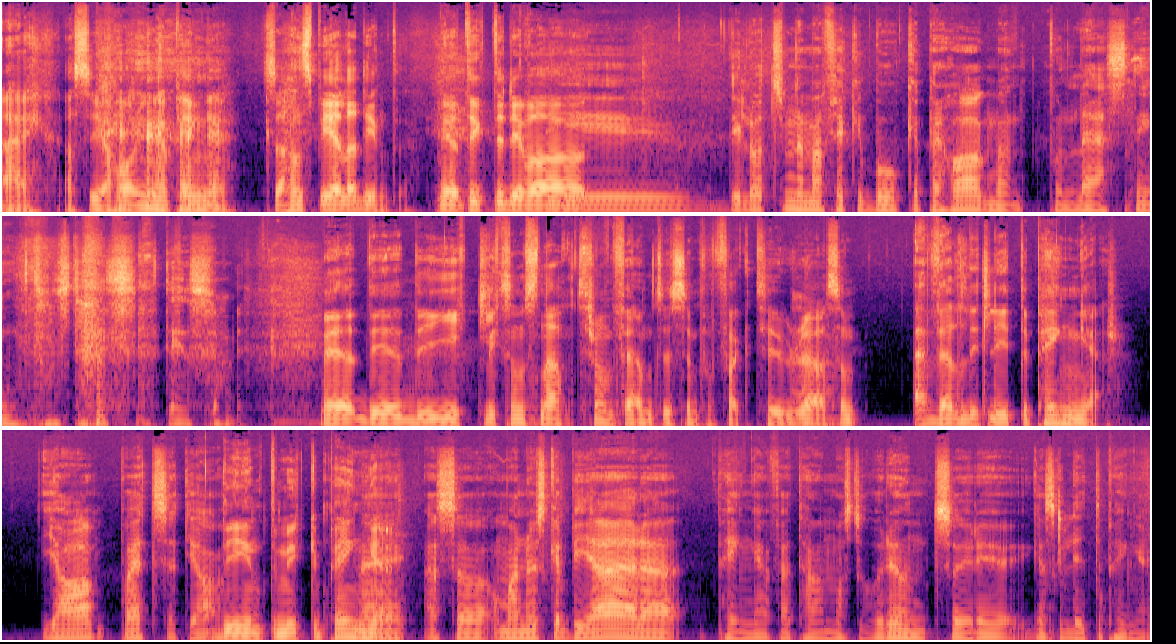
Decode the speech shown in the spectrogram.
nej, alltså jag har inga pengar. Så han spelade inte. Men jag tyckte det var, Det, låter som när man försöker boka Per Hagman på en läsning någonstans. Det är så. men det, det gick liksom snabbt från 5000 på faktura, Ja. som är väldigt lite pengar. Ja, på ett sätt ja. Det är inte mycket pengar. Nej, alltså om man nu ska begära pengar för att han måste gå runt så är det ganska lite pengar.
